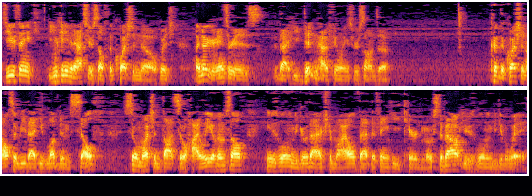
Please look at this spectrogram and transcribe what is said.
do you think you can even ask yourself the question, though, which I know your answer is that he didn't have feelings for Sansa. Could the question also be that he loved himself so much and thought so highly of himself, he was willing to go that extra mile that the thing he cared most about, he was willing to give away.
